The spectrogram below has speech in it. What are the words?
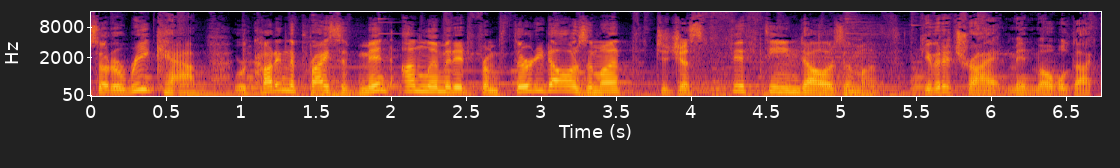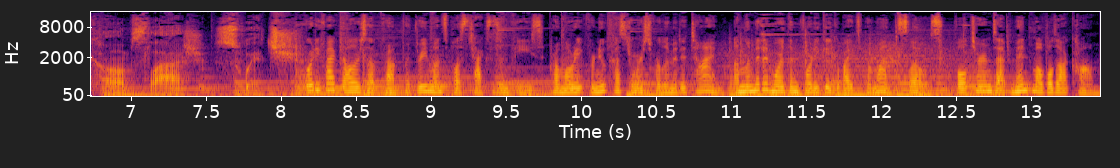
So to recap, we're cutting the price of Mint Unlimited from $30 a month to just $15 a month. Give it a try at mintmobile.com slash switch. $45 up front for three months plus taxes and fees. Promo rate for new customers for limited time. Unlimited more than 40 gigabytes per month. Slows. Full terms at mintmobile.com.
